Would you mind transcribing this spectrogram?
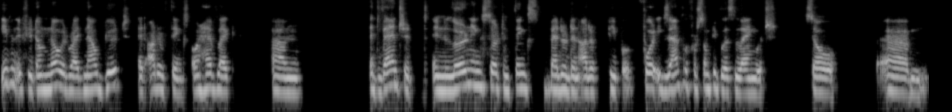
even if you don't know it right now good at other things or have like um advantage in learning certain things better than other people. For example for some people it's language. So um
